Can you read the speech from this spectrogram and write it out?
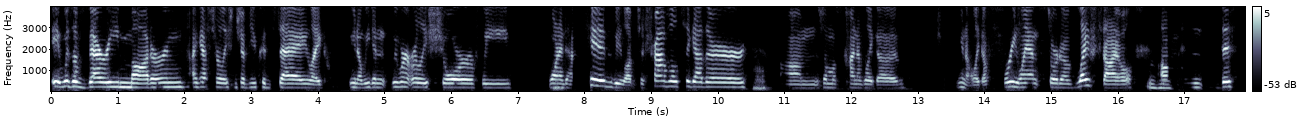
it was a very modern, I guess, relationship you could say. Like, you know, we didn't, we weren't really sure if we wanted to have kids. We loved to travel together. Um, it's almost kind of like a you know like a freelance sort of lifestyle mm-hmm. um, and this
